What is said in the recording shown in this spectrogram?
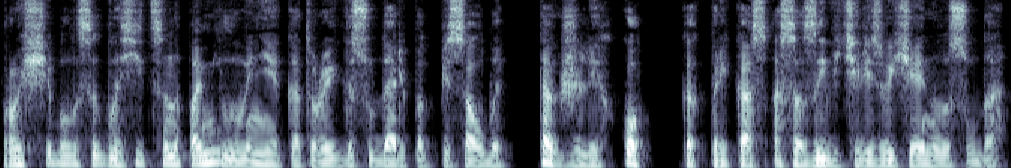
Проще было согласиться на помилование, которое государь подписал бы так же легко, как приказ о созыве чрезвычайного суда.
